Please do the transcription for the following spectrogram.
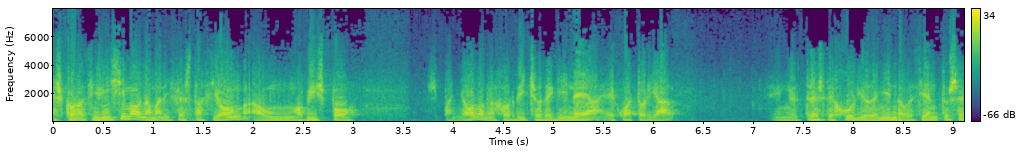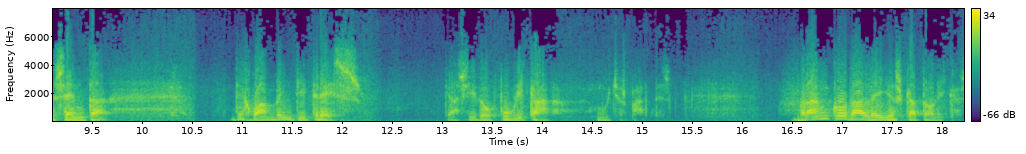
Es conocidísima una manifestación a un obispo español, o mejor dicho, de Guinea Ecuatorial, en el 3 de julio de 1960, de Juan 23, que ha sido publicada en muchas partes. Franco da leyes católicas,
